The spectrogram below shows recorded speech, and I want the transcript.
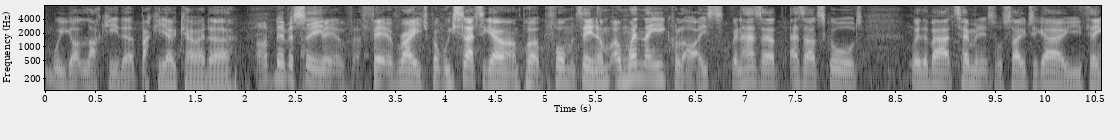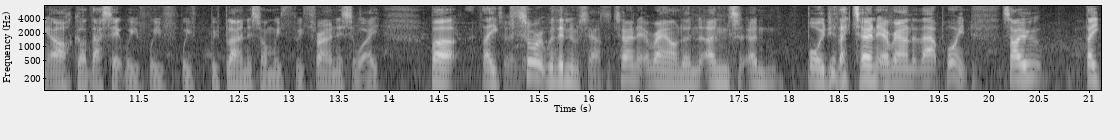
we got lucky that Bakayoko had a I've never a seen fit, of, a fit of rage, but we still had to go out and put a performance in. And, and when they equalised, when Hazard, Hazard scored with about 10 minutes or so to go, you think, oh god, that's it. We've we've we've we've blown this one. We've we've thrown this away. But they saw it within themselves to turn it around, and and and boy, did they turn it around at that point. So they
